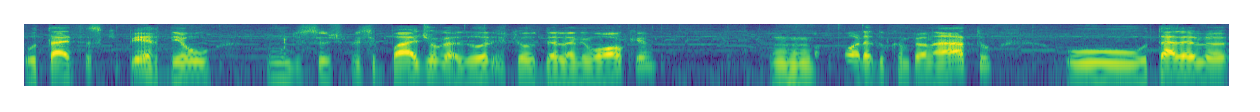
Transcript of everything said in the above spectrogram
O Titans que perdeu um de seus principais jogadores, que é o Delaney Walker, uhum. fora do campeonato. O Taylor,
